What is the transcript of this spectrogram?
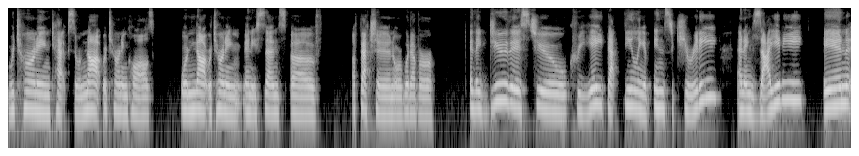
returning texts or not returning calls or not returning any sense of affection or whatever. And they do this to create that feeling of insecurity and anxiety in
